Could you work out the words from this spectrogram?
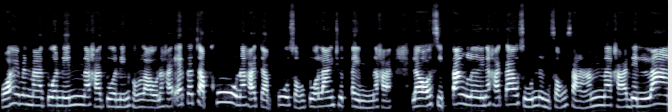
ขอให้มันมาตัวเน้นนะคะ ตัวเน้นของเรานะคะ แอดก็จับคู่นะคะ จับคู่สองตัวล่างชุดเต็มนะคะแล้วเอาสิบตั้งเลยนะคะเก้าศูนย์หนึ่งสองสามนะคะ เด่นล่าง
